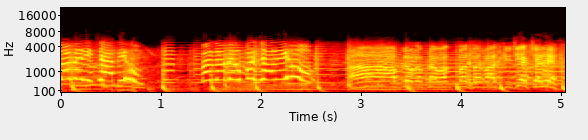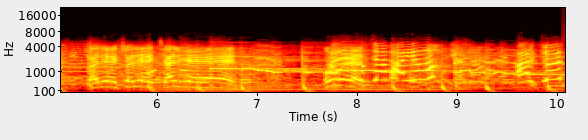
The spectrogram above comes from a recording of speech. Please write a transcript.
तो मेरी चाहती हूँ वरना मैं ऊपर जा रही हूँ। हाँ आप लोग अपना वक्त मत बर्बाद कीजिए चलिए चलिए चलिए चलिए। भाइयों। अर्जुन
